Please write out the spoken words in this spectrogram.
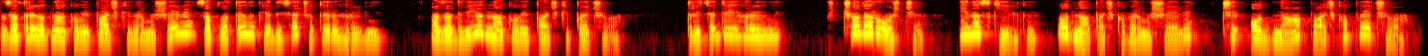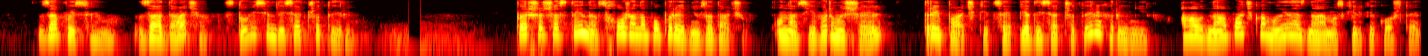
За три однакові пачки вермишелі заплатили 54 гривні, а за дві однакові пачки печива 32 гривні. Що дорожче? І наскільки? Одна пачка вермишелі чи одна пачка печива? Записуємо. Задача 184. Перша частина схожа на попередню задачу. У нас є вермишель, три пачки це 54 гривні, а одна пачка ми не знаємо, скільки коштує.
